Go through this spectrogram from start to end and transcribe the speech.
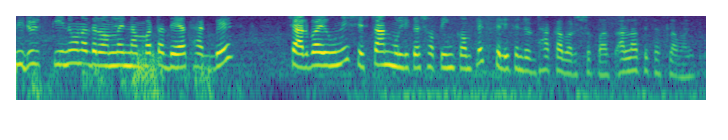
ভিডিওর স্ক্রিনে ওনাদের অনলাইন নাম্বারটা দেয়া থাকবে। চার বাই উনিশ স্টান Mallika shopping complex elephant Dhaka বারোশো পাঁচ আল্লাহ হাফিজ আসসালামু আলাইকুম।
